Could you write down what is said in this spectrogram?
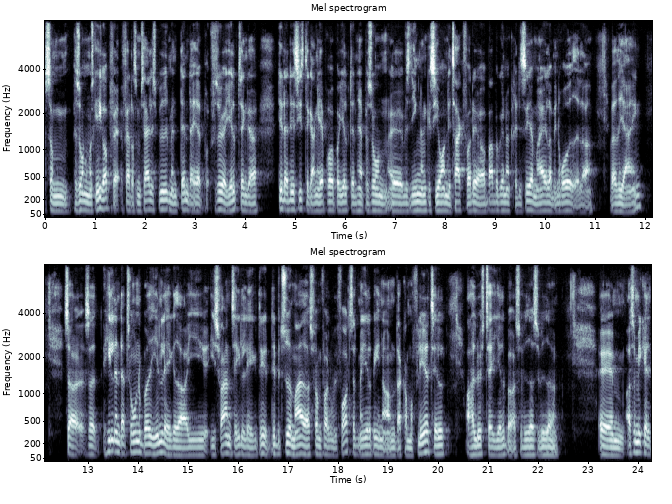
som personen måske ikke opfatter som særlig spydet, men den, der jeg forsøger at hjælpe, tænker, det der det er sidste gang, jeg prøver på at hjælpe den her person, øh, hvis de ikke engang kan sige ordentligt tak for det, og bare begynder at kritisere mig, eller min råd, eller hvad ved jeg, ikke? Så, så hele den der tone, både i indlægget og i, i svaren til indlægget, det, det betyder meget også for, om folk vil fortsætte med at hjælpe en, og om der kommer flere til, og har lyst til at hjælpe osv. osv. Øhm, og så Michael,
